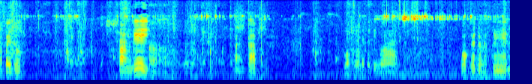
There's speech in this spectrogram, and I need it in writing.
Apa itu? Sangge. Heeh. Mantap. Pokoknya deketin was. Pokoknya deketin.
